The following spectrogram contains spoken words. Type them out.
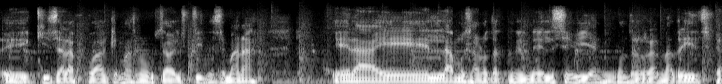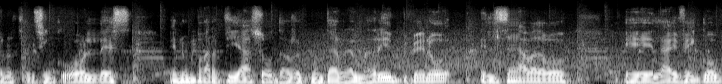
eh, quizá la jugada que más me gustaba el fin de semana era el vamos a anotar en el Sevilla en contra del Real Madrid, se anotan cinco goles en un partidazo otra remontada de Real Madrid, pero el sábado eh, la FA Cup,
